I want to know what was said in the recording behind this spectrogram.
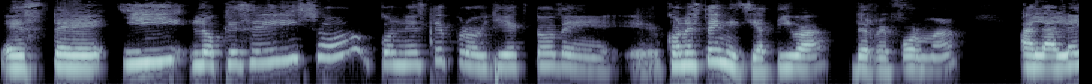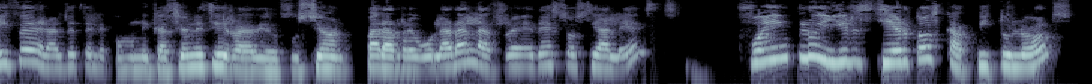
Este, y lo que se hizo con este proyecto de, eh, con esta iniciativa de reforma a la Ley Federal de Telecomunicaciones y Radiodifusión para regular a las redes sociales fue incluir ciertos capítulos,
